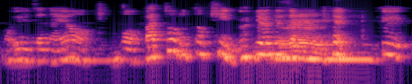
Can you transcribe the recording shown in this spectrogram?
뭐 이러잖아요. 뭐 마틴 루터 킹 이러면서 네. 그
